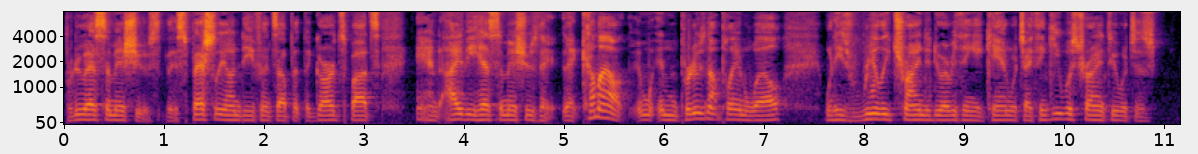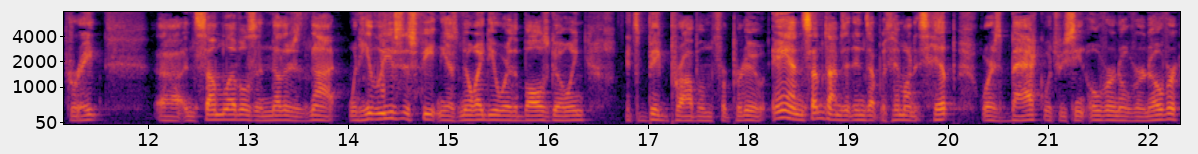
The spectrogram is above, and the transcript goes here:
Purdue has some issues, especially on defense up at the guard spots, and Ivey has some issues that, that come out. And, and Purdue's not playing well when he's really trying to do everything he can, which I think he was trying to, which is great uh, in some levels and others it's not. When he leaves his feet and he has no idea where the ball's going, it's a big problem for Purdue. And sometimes it ends up with him on his hip or his back, which we've seen over and over and over.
